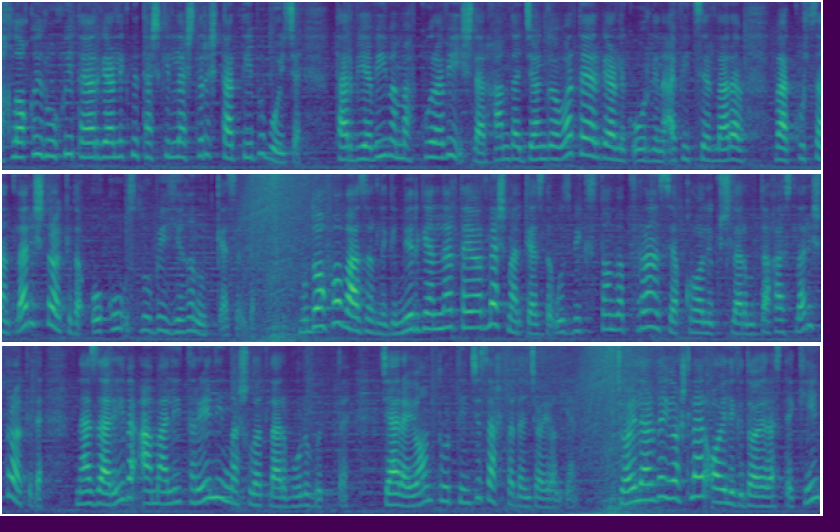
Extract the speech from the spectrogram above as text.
axloqiy ruhiy tayyorgarlikni tashkillashtirish tartibi bo'yicha tarbiyaviy va mafkuraviy ishlar hamda jangovar tayyorgarlik organi ofitserlari va kursantlar ishtirokida o'quv uslubiy yig'in o'tkazildi. Mudofaa vazirligi merganlar tayyorlash markazida o'zbekiston va fransiya qurolli kuchlari mutaxassislari ishtirokida nazariy va amaliy trening mashg'ulotlari bo'lib o'tdi. Jarayon to'rtinchi sahifadan joy olgan. Joylarda yoshlar oyligi doirasida keng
